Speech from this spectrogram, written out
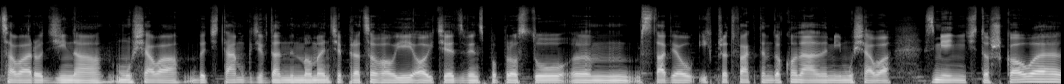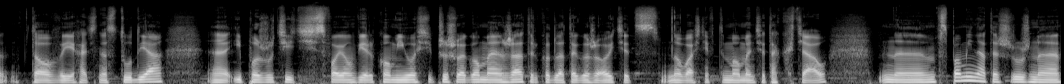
cała rodzina musiała być tam, gdzie w danym momencie pracował jej ojciec, więc po prostu stawiał ich przed faktem dokonanym i musiała zmienić to szkołę to wyjechać na studia e, i porzucić swoją wielką miłość i przyszłego męża, tylko dlatego, że ojciec, no właśnie w tym momencie tak chciał. E, wspomina też różne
